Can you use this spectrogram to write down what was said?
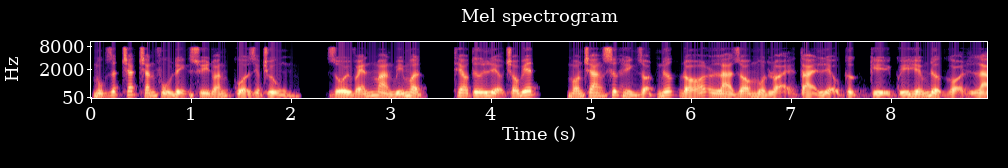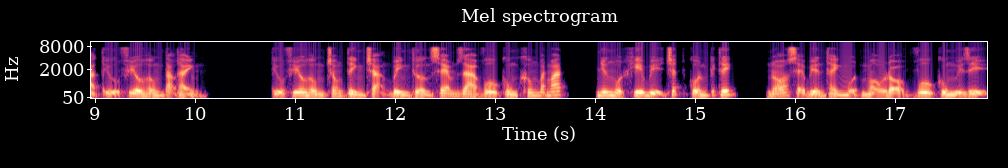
Mục rất chắc chắn phủ định suy đoán của Diệp Trùng, rồi vén màn bí mật, theo tư liệu cho biết, món trang sức hình giọt nước đó là do một loại tài liệu cực kỳ quý hiếm được gọi là tiểu phiêu hồng tạo thành. Tiểu phiêu hồng trong tình trạng bình thường xem ra vô cùng không bắt mắt, nhưng một khi bị chất cồn kích thích, nó sẽ biến thành một màu đỏ vô cùng nguy dị,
